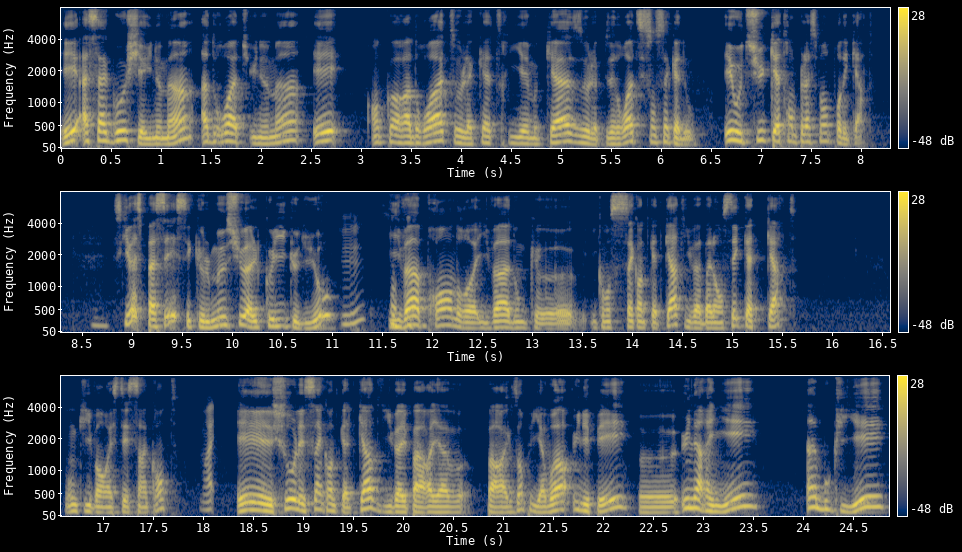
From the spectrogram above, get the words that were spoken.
Et à sa gauche, il y a une main. À droite, une main. Et encore à droite, la quatrième case, la plus à droite, c'est son sac à dos. Et au-dessus, quatre emplacements pour des cartes. Ce qui va se passer, c'est que le monsieur alcoolique du haut, Mhm. il va prendre, il va donc, euh, il commence à 54 cartes, il va balancer 4 cartes. Donc il va en rester 50. Ouais. Et sur les 54 cartes, il va par, y avoir- par exemple y avoir une épée, euh, une araignée, un bouclier,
